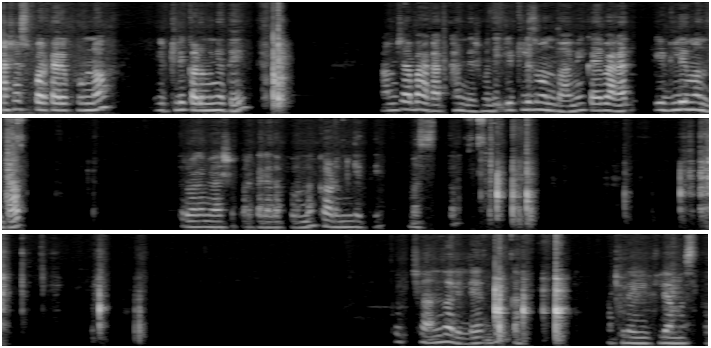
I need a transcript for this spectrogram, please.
अशाच प्रकारे पूर्ण इडली काढून घेते. आमच्या भागात खानदेशमध्ये इडलीच म्हणतो आम्ही. काही भागात इडली म्हणतात. तर बघा मी अशा प्रकारे आता पूर्ण काढून घेते. मस्त. खूप छान झालेले आहेत बरं का. आपल्या इडल्या मस्त.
